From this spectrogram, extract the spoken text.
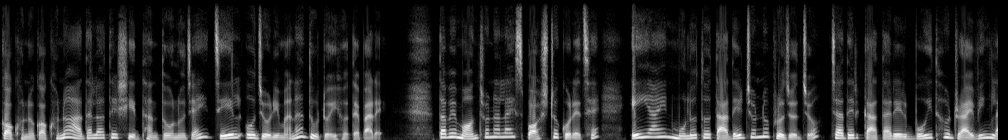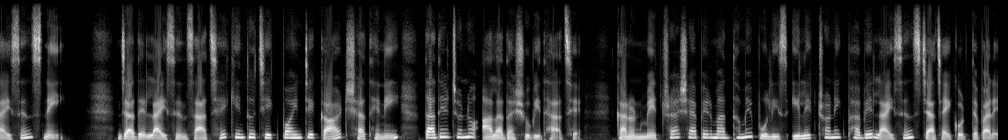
কখনো কখনো আদালতের সিদ্ধান্ত অনুযায়ী জেল ও জরিমানা দুটোই হতে পারে। তবে মন্ত্রণালয় স্পষ্ট করেছে, এই আইন মূলত তাদের জন্য প্রযোজ্য, যাদের কাতারের বৈধ ড্রাইভিং লাইসেন্স নেই। যাদের লাইসেন্স আছে কিন্তু চেকপয়েন্টে কার্ড সাথে নেই, তাদের জন্য আলাদা সুবিধা আছে। কারণ মেট্রাস অ্যাপের মাধ্যমে পুলিশ ইলেকট্রনিকভাবে লাইসেন্স যাচাই করতে পারে।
